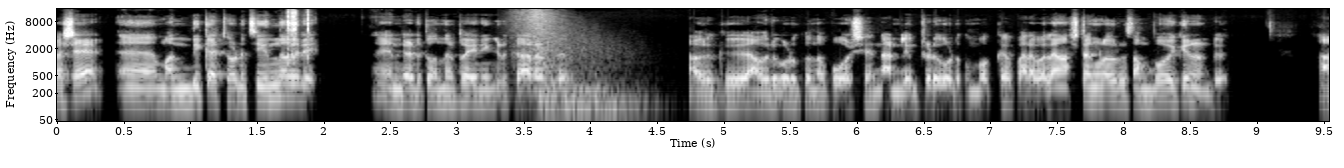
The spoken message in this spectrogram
പക്ഷേ മന്തി കച്ചവടം ചെയ്യുന്നവർ എന്റെ അടുത്ത് വന്ന് ട്രെയിനിങ് എടുക്കാറുണ്ട്. അവർക്ക് അവർ കൊടുക്കുന്ന പോർഷൻ അൺലിമിറ്റഡ് കൊടുക്കുമ്പോൾ ഒക്കെ പല പല നഷ്ടങ്ങൾ അവർ സംഭവിക്കുന്നുണ്ട്. ആ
